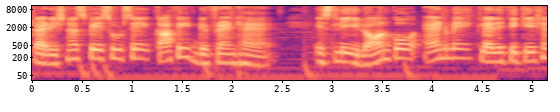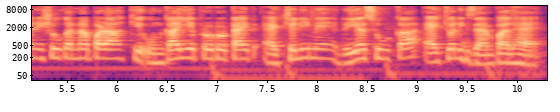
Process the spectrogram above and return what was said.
traditional space suit से काफ़ी डिफरेंट हैं। इसलिए इलॉन को एंड में क्लैरिफिकेशन इशू करना पड़ा कि उनका ये प्रोटोटाइप एक्चुअली में रियल सूट का एक्चुअल एग्ज़ाम्पल है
